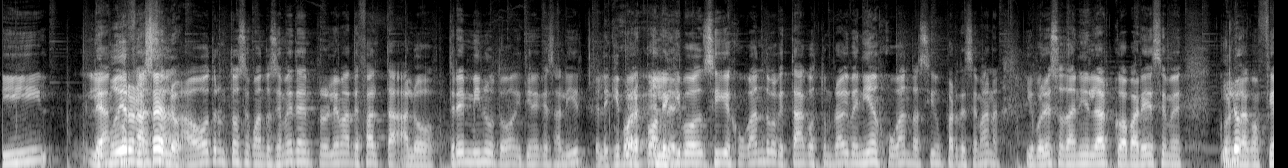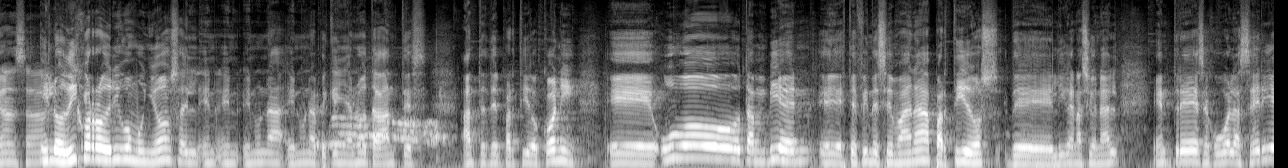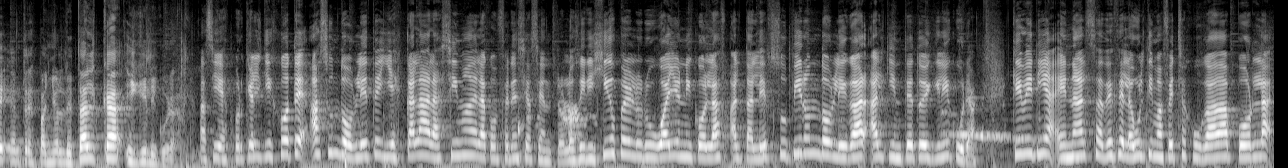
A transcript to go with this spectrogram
y le dan pudieron hacerlo. a otro, entonces cuando se meten problemas de falta a los tres minutos y tiene que salir, El equipo pues, responde. el equipo sigue jugando porque estaba acostumbrado y venían jugando así un par de semanas. Y por eso Daniel Arco aparece me- con lo- la confianza. Y lo dijo Rodrigo Muñoz en, en- en- en una, en una pequeña nota antes, antes del partido. Connie, eh, hubo también eh, este fin de semana partidos de Liga Nacional entre, se jugó la serie entre Español de Talca y Quilicura. Así es, porque el Quijote hace un doblete y escala a la cima de la conferencia centro. Los dirigidos por el uruguayo Nicolás Altalef supieron doblegar al quinteto de Quilicura, que venía en alza desde la última fecha jugada por la,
